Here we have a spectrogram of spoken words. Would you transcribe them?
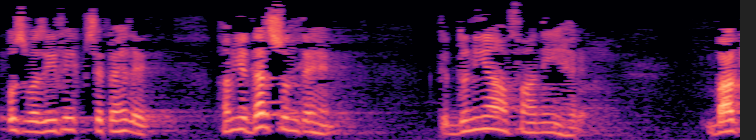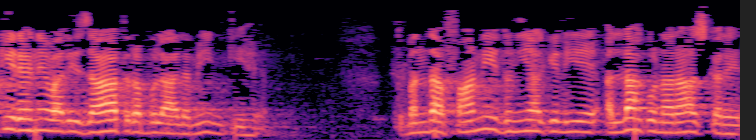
اس وظیفے سے پہلے ہم یہ درد سنتے ہیں کہ دنیا فانی ہے، باقی رہنے والی ذات رب العالمین کی ہے۔ تو بندہ فانی دنیا کے لیے اللہ کو ناراض کرے،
